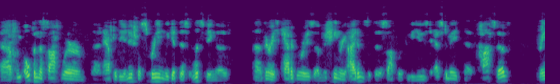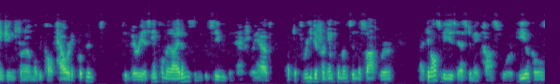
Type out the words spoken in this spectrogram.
Uh, if we open the software uh, after the initial screen, we get this listing of uh, various categories of machinery items that the software can be used to estimate the cost of, ranging from what we call powered equipment to various implement items. And you can see we can actually have up to three different implements in the software. Uh, it can also be used to estimate costs for vehicles,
